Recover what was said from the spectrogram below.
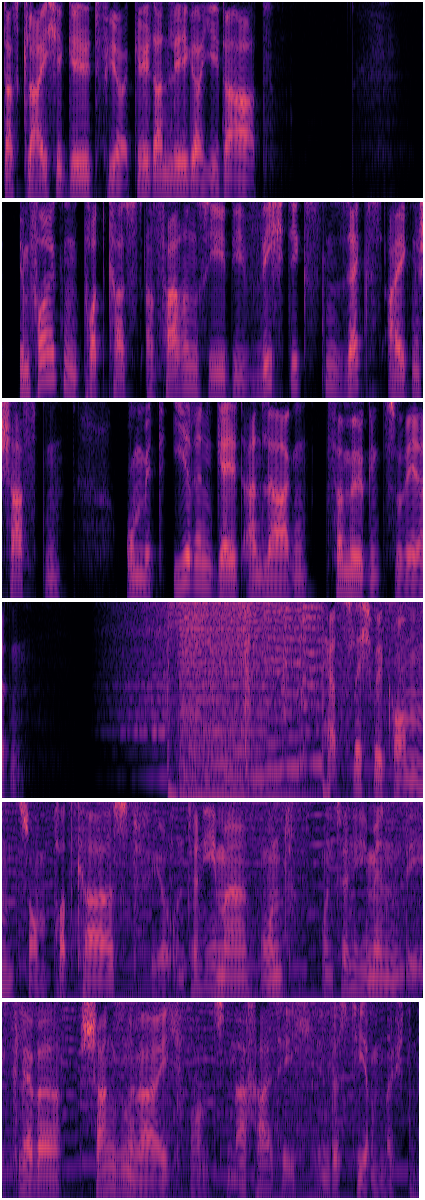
Das gleiche gilt für Geldanleger jeder Art. Im folgenden Podcast erfahren Sie die wichtigsten sechs Eigenschaften, um mit Ihren Geldanlagen vermögend zu werden. Herzlich willkommen zum Podcast für Unternehmer und Unternehmen, die clever, chancenreich und nachhaltig investieren möchten.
